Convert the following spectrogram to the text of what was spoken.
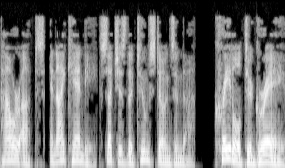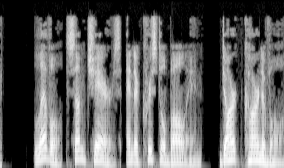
power-ups, and eye candy such as the tombstones in the «cradle to grave» level, some chairs, and a crystal ball in Dark Carnival.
